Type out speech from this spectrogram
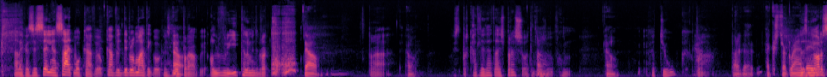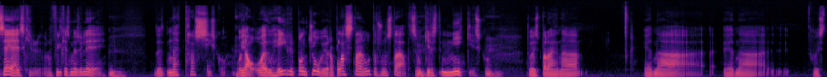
Það er eitthvað Sicilian Sidewalk Café og Café Diplomatico kannski er bara alvöru ítala myndi bara já, bara, já, þú veist, bara kallið þetta espresso þetta er bara svo fucking- já. eitthvað djúk bara. bara eitthvað extra það grand sem ég var að segja er skilur fylgjast með þessu liði. Mhm. nett trassi sko. Og já, og ef þú heyrir Bon Jovi er að blasta hann út af svona stað Mhm. sem gerist mikið sko. Þú veist bara hérna hérna hérna þú veist,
